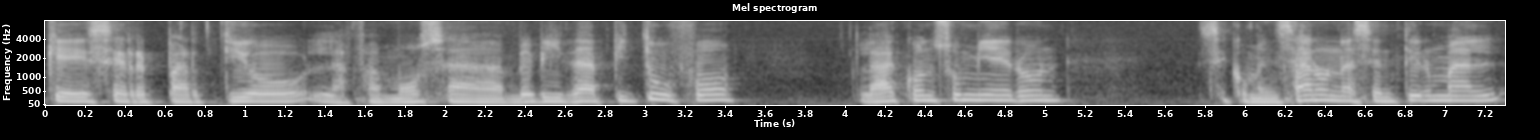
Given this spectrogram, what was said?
que se repartió la famosa bebida pitufo, la consumieron, se comenzaron a sentir mal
